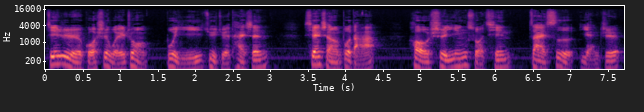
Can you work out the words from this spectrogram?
今日国事为重，不宜拒绝太深。先生不答。”后世英所亲，再四言之，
